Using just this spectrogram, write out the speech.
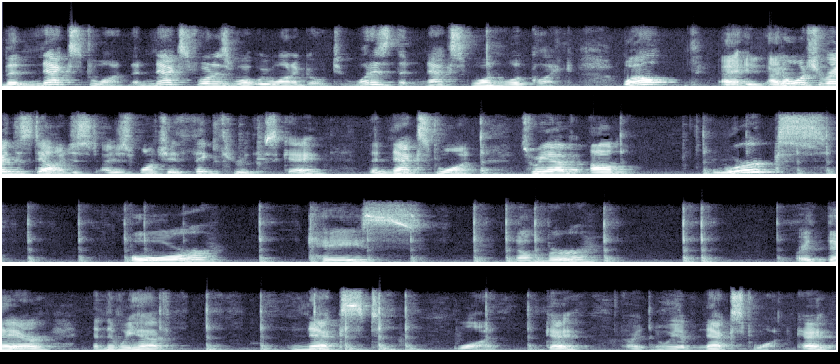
The next one, the next one is what we want to go to. What does the next one look like? Well, I, I don't want you to write this down. I just, I just want you to think through this, okay? The next one. So we have um, works for case number right there. And then we have next one, okay? All right, and we have next one, okay?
